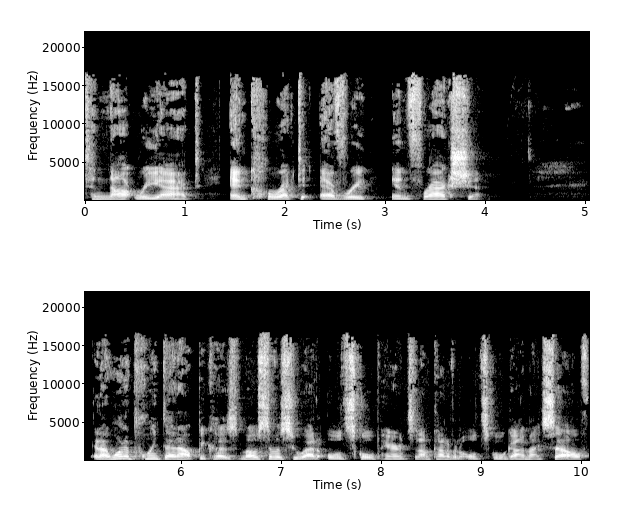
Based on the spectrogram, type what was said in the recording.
to not react and correct every infraction. And I want to point that out because most of us who had old school parents, and I'm kind of an old school guy myself,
